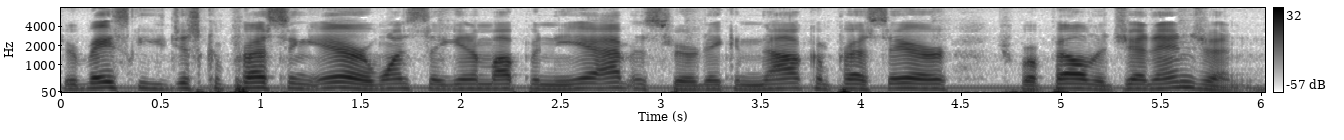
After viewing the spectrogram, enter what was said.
They're basically just compressing air. Once they get them up in the atmosphere, they can now compress air to propel the jet engine.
